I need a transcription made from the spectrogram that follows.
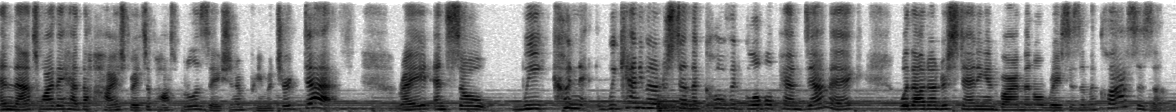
And that's why they had the highest rates of hospitalization and premature death, right? And so we couldn't we can't even understand the covid global pandemic without understanding environmental racism and classism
